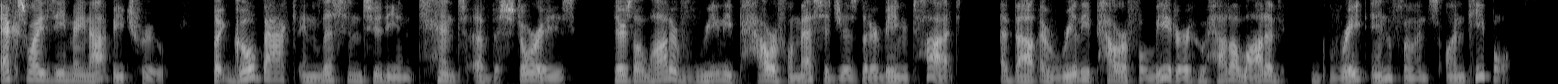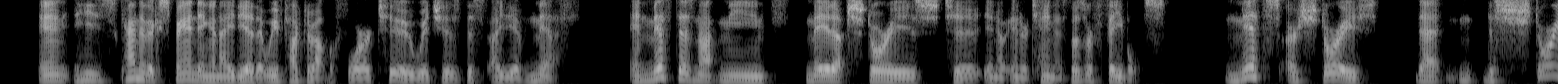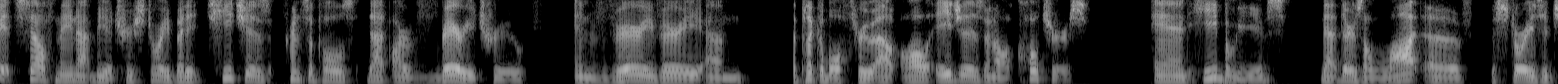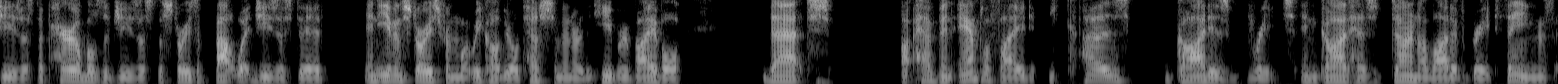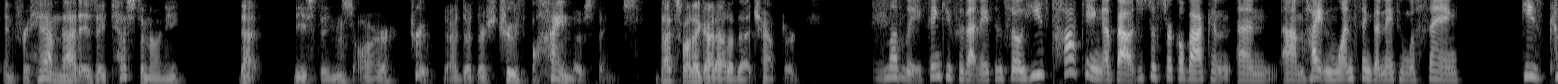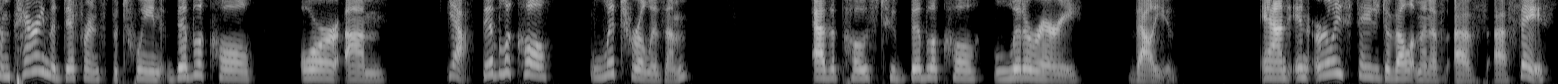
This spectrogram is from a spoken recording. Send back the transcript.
XYZ may not be true, but go back and listen to the intent of the stories. There's a lot of really powerful messages that are being taught about a really powerful leader who had a lot of great influence on people. And he's kind of expanding an idea that we've talked about before, too, which is this idea of myth. And myth does not mean made up stories to you know entertain us. Those are fables. Myths are stories that the story itself may not be a true story but it teaches principles that are very true and very very um, applicable throughout all ages and all cultures. And he believes that there's a lot of the stories of jesus the parables of jesus the stories about what jesus did and even stories from what we call the Old Testament or the Hebrew Bible that uh, have been amplified because God is great and God has done a lot of great things. And for him, that is a testimony that these things are true. That there's truth behind those things. That's what I got out of that chapter. Lovely. Thank you for that, Nathan. So he's talking about, just to circle back and, and um, heighten one thing that Nathan was saying, he's comparing the difference between biblical or um yeah biblical literalism as opposed to biblical literary value. And in early stage development of, of uh, faith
